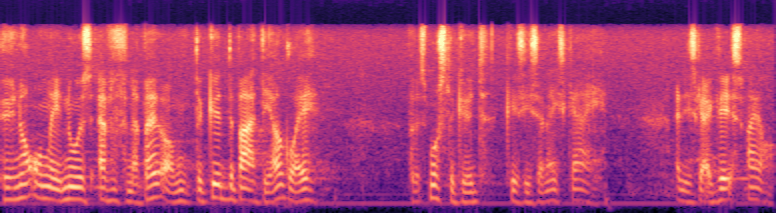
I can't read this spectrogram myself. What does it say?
who not only knows everything about him the good, the bad, the ugly, but it's mostly good because he's a nice guy and he's got a great smile.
